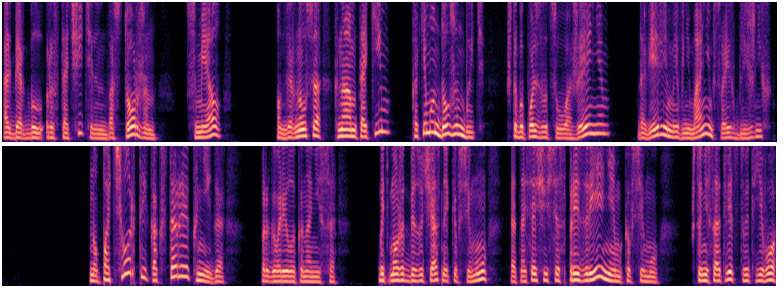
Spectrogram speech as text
Альберт был расточителен, восторжен, смел. Он вернулся к нам таким, каким он должен быть, чтобы пользоваться уважением, доверием и вниманием своих ближних. «Но потертый, как старая книга», — проговорила канониса, «быть может, безучастный ко всему и относящийся с презрением ко всему, что не соответствует его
